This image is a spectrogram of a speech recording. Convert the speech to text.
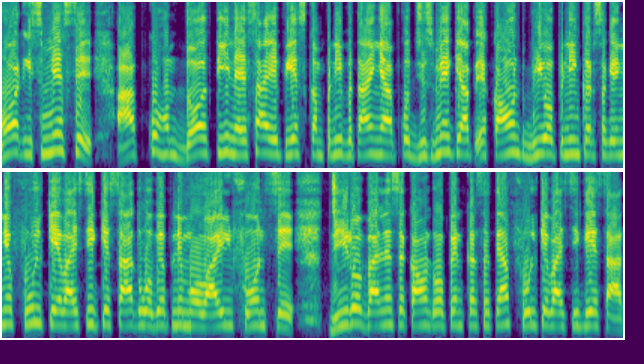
और इसमें से आपको हम दो, तीन ऐसा एपीएस कंपनी बताएँगे आपको, जिसमें कि आप अकाउंट भी ओपनिंग कर सकेंगे फुल केवाईसी के साथ, वो भी अपने मोबाइल फ़ोन से ज़ीरो बैलेंस अकाउंट ओपन कर सकते हैं फुल केवाईसी के साथ।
